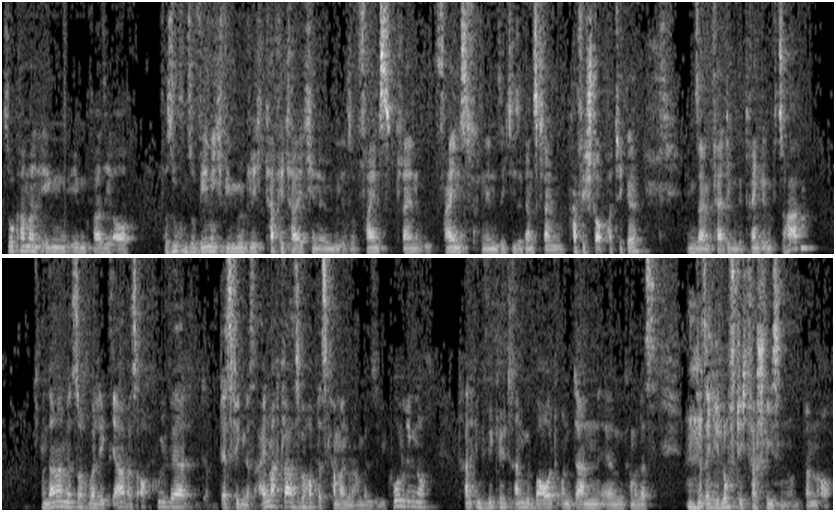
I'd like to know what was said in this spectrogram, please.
So kann man eben, eben quasi auch versuchen, so wenig wie möglich Kaffeeteilchen irgendwie, so feins, klein, feins nennen sich diese ganz kleinen Kaffeestaubpartikel in seinem fertigen Getränk irgendwie zu haben. Und dann haben wir uns doch überlegt, ja, was auch cool wäre, deswegen das Einmachglas überhaupt, das kann man, haben wir einen Silikonring noch dran entwickelt, dran gebaut und dann ähm, kann man das mhm. tatsächlich luftdicht verschließen und dann auch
